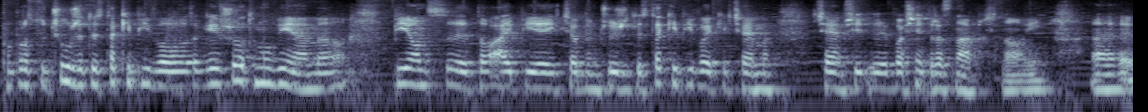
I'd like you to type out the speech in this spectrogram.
po prostu czuł, że to jest takie piwo, tak jak już o tym mówiłem, no, pijąc to IPA chciałbym czuć, że to jest takie piwo, jakie chciałem, chciałem się właśnie teraz napić. No i e,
